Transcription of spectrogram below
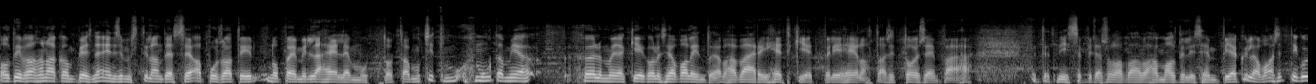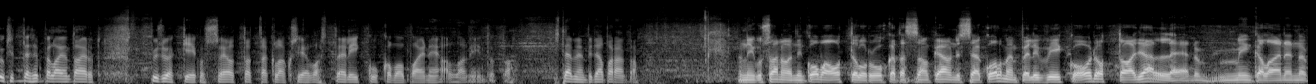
oltiin vähän hanakampia siinä ensimmäisessä tilanteessa ja apu saatiin nopeammin lähelle, mutta, tota, mutta sitten mu- muutamia hölmöjä kiekollisia valintoja, vähän väärin hetkiä, että peli heilahtaa sitten toiseen päähän. Että, että niissä pitäisi olla vähän, vähän maltillisempia. Kyllä vaan sitten niinku yksittäisen pelaajan taidot pysyä kiekossa ja ottaa taklauksia vastaan ja liikkuu kovan paineen alla, niin tota, sitä meidän pitää parantaa. No niin kuin sanoin, niin kova otteluruuhka tässä on käynnissä ja kolmen pelin viikko odottaa jälleen. Minkälainen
